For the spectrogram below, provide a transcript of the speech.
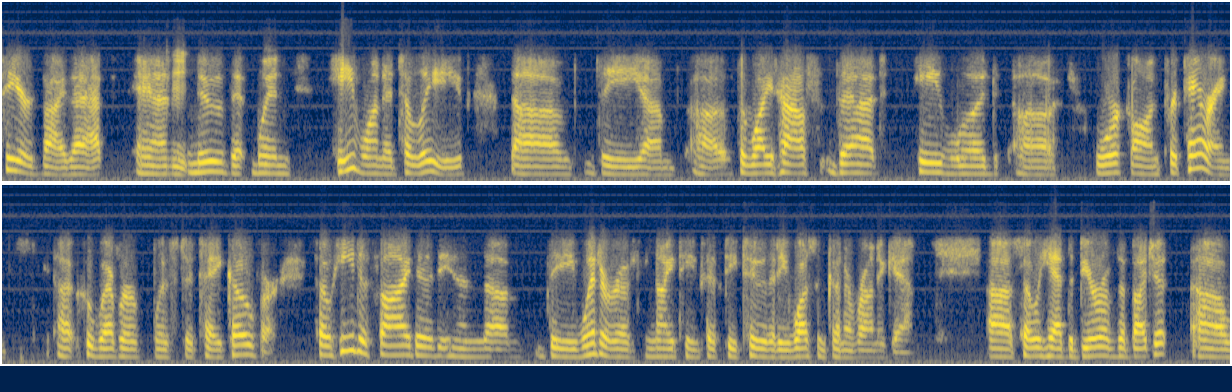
seared by that and mm. knew that when he wanted to leave, uh, the um, uh, the White House that he would uh, work on preparing uh, whoever was to take over. So he decided in um, the winter of 1952 that he wasn't going to run again. Uh, so he had the Bureau of the Budget uh,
